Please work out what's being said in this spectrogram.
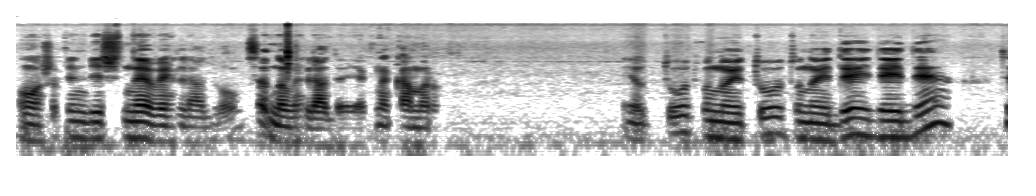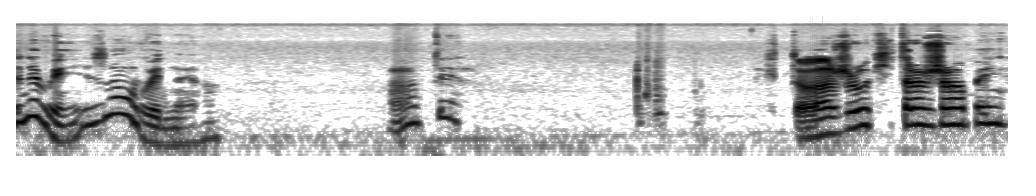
О, щоб він більш не виглядував. Все одно виглядає, як на камеру. І от тут воно і тут, воно йде, йде, йде. Ти диви, і знову видно його. От ти. Хто жук хитрожопий?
